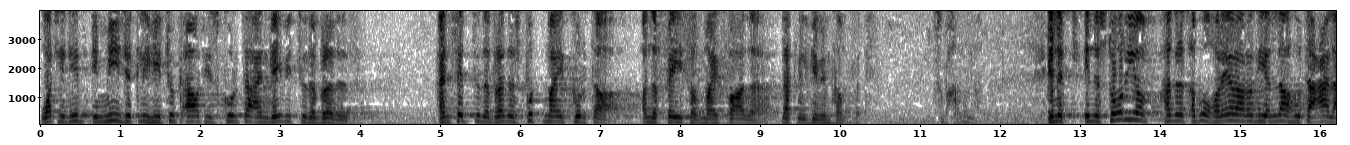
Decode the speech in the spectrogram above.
What he did, immediately he took out his kurta and gave it to the brothers. And said to the brothers, put my kurta on the face of my father. That will give him comfort. Subhanallah. In the, in the story of Hazrat Abu Huraira radiallahu ta'ala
